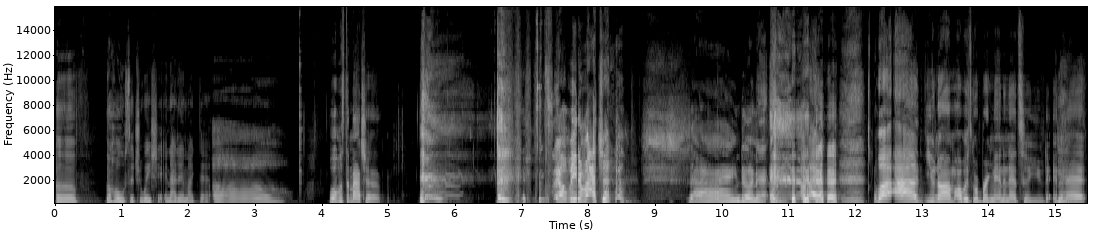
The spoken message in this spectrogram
of the whole situation and I didn't like that. Oh. What was the matchup? Tell me the matchup. I ain't doing that. Okay. Well, I, you know, I'm always gonna bring the internet to you. The internet,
